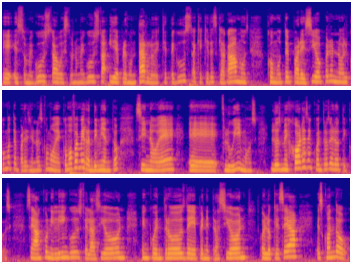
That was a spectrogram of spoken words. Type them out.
eh, esto me gusta o esto no me gusta y de preguntarlo, de qué te gusta, qué quieres que hagamos, cómo te pareció, pero no el cómo te pareció, no es como de cómo fue mi rendimiento, sino de eh, fluimos. Los mejores encuentros eróticos, sean cunilingus, felación, encuentros de penetración, o lo que sea, es cuando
